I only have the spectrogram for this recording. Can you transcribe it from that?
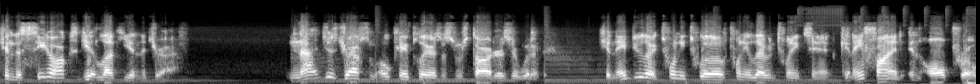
Can the Seahawks get lucky in the draft? Not just draft some okay players or some starters or whatever. Can they do like 2012, 2011, 2010? Can they find an all pro?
